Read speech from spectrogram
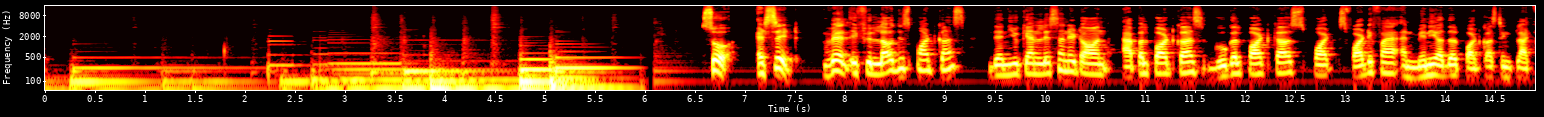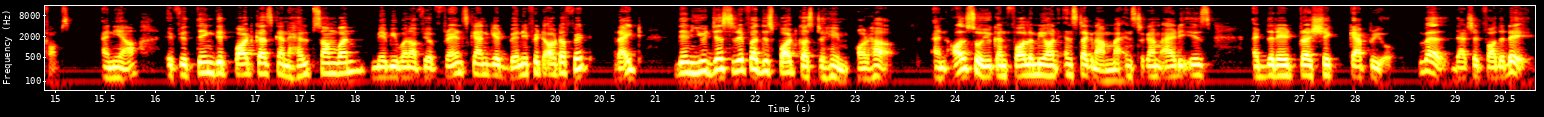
So that's it. Well, if you love this podcast, then you can listen it on Apple Podcasts, Google Podcasts, Spotify, and many other podcasting platforms. And yeah, if you think that podcast can help someone, maybe one of your friends can get benefit out of it, right? Then you just refer this podcast to him or her. And also, you can follow me on Instagram. My Instagram ID is at the rate Prashik Caprio. Well, that's it for the day.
